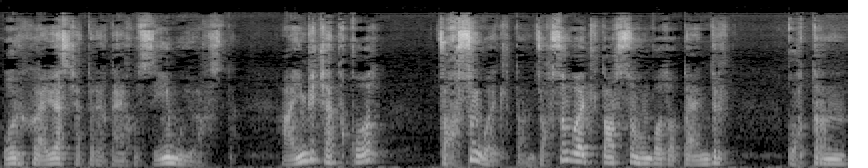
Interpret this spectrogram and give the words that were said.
өөрийнхөө авяас чадварыг гайхуулсан ийм үе байх хэвээр. А ингэж чадахгүй бол зогсон байдалд орно. Зогсон байдалд орсон хүн бол одоо амьдрал гутарна.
